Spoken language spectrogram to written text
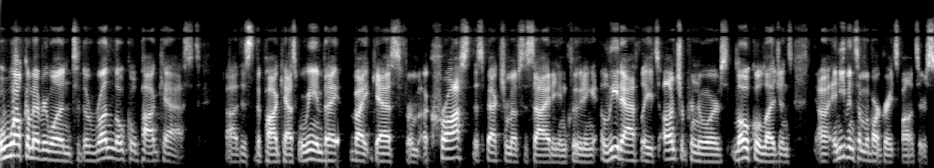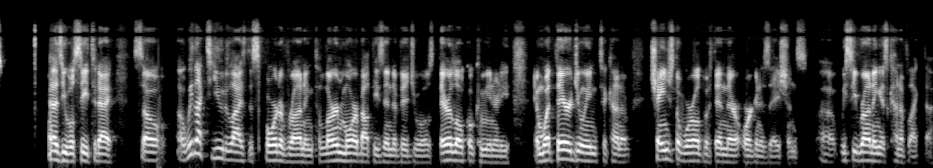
Welcome, everyone, to the Run Local podcast. Uh, this is the podcast where we invite, guests from across the spectrum of society, including elite athletes, entrepreneurs, local legends, uh, and even some of our great sponsors as you will see today. So uh, we like to utilize the sport of running to learn more about these individuals, their local community, and what they're doing to kind of change the world within their organizations. Uh, we see running as kind of like the,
